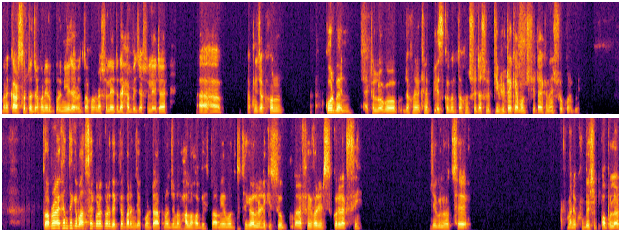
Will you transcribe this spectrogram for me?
মানে কার্সরটা যখন এর উপরে নিয়ে যাবেন, তখন আসলে এটা দেখাবে যে আসলে এটা আপনি যখন করবেন একটা লোগো যখন এখানে প্লেস করবেন, তখন সেটা আসলে প্রিভিউটা কেমন সেটা এখানে শো করবে। তো আপনারা এখান থেকে বাছাই করে করে দেখতে পারেন যে কোনটা আপনার জন্য ভালো হবে। তো আমি এর মধ্যে থেকে অলরেডি কিছু ফেভারিটস করে রাখছি। যেগুলো হচ্ছে মানে খুব বেশি পপুলার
